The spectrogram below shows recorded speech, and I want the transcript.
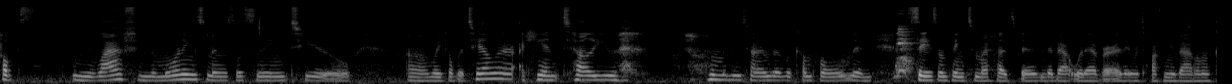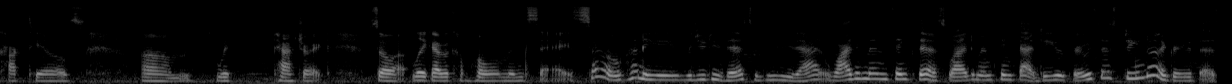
helps me laugh in the mornings when I was listening to um, Wake Up with Taylor. I can't tell you how many times I would come home and say something to my husband about whatever they were talking about on cocktails um, with Patrick. So, like, I would come home and say, So, honey, would you do this? Would you do that? Why do men think this? Why do men think that? Do you agree with this? Do you not agree with this?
